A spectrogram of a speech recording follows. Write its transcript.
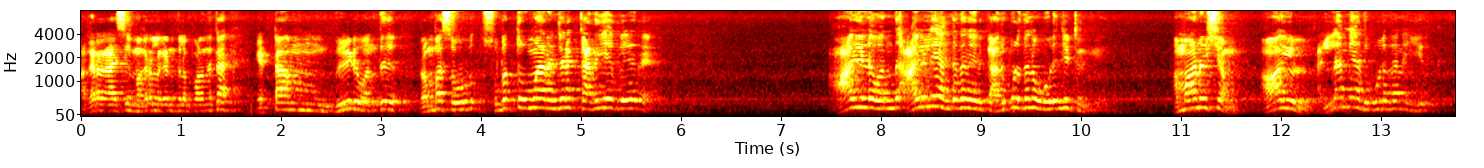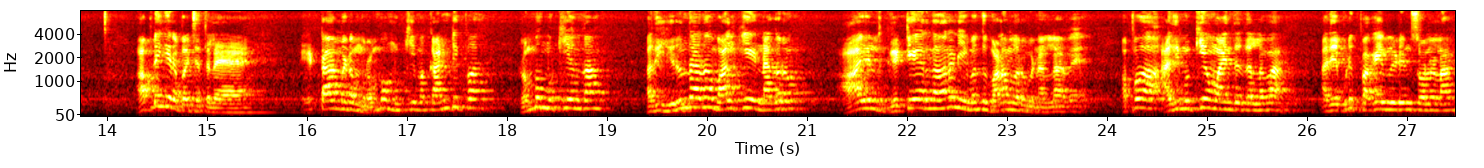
மகர ராசி மகர லக்னத்தில் பிறந்துட்டா எட்டாம் வீடு வந்து ரொம்ப சுப சுபத்துவமாக இருந்துச்சுன்னா கதையே வேறு. ஆயுள வந்து ஆயுளே அங்கே தானே இருக்குது அதுக்குள்ளே தானே ஒளிஞ்சிட்டு இருக்கு அமானுஷ்யம் ஆயுள் எல்லாமே அதுக்குள்ளே தானே இருக்கு. அப்படிங்கிற பட்சத்தில் எட்டாம் இடம் ரொம்ப முக்கியமாக கண்டிப்பாக ரொம்ப முக்கியம்தான். அது இருந்தால் தான் வாழ்க்கையே நகரும். ஆயுள் கெட்டியாக இருந்தால் தானே நீ வந்து வளம் வருவ நல்லாவே. அப்போ அதிமுக்கியம் வாய்ந்தது அல்லவா? அது எப்படி பகை வீடுன்னு சொல்லலாம்?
